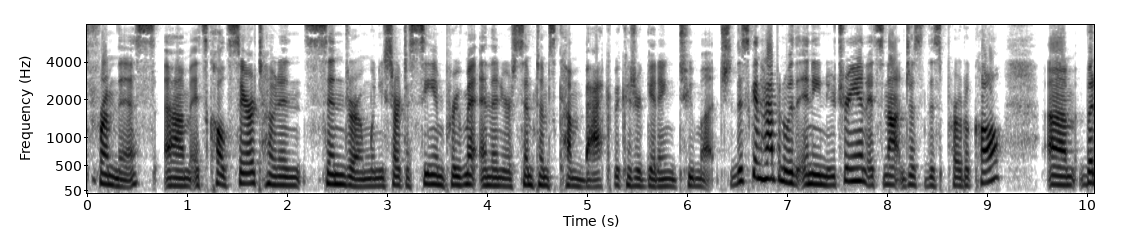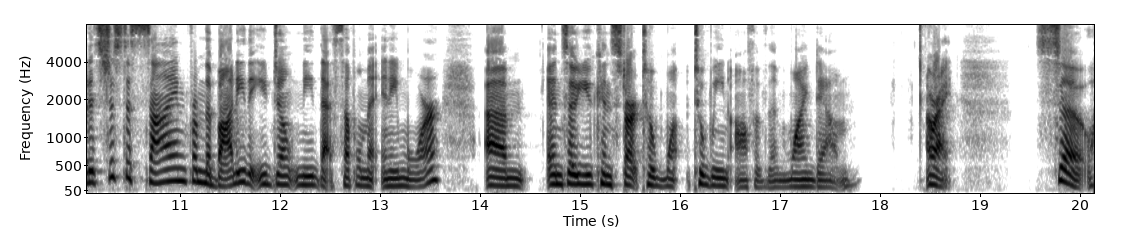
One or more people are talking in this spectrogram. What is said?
from this. Um, it's called serotonin syndrome when you start to see improvement and then your symptoms come back because you're getting too much. This can happen with any nutrient. It's not just this protocol, um, but it's just a sign from the body that you don't need that supplement anymore. Um, and so you can start to to wean off of them, wind down. All right. So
